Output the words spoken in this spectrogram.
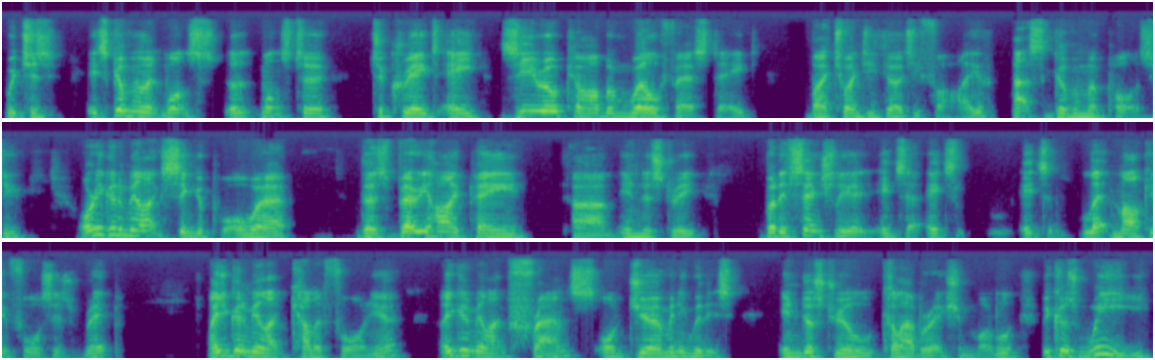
which is its government wants uh, wants to to create a zero carbon welfare state by 2035? That's government policy. Or are you going to be like Singapore, where there's very high paid um, industry, but essentially it's it's it's let market forces rip. Are you going to be like California? Are you going to be like France or Germany with its industrial collaboration model? Because we,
